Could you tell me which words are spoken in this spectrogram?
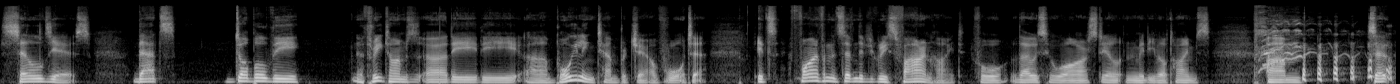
Celsius. That's double the three times uh, the the uh, boiling temperature of water. It's 570 degrees Fahrenheit for those who are still in medieval times. Um, so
